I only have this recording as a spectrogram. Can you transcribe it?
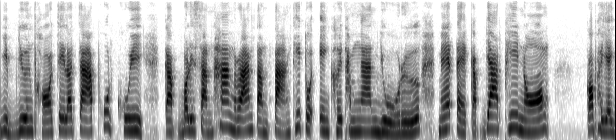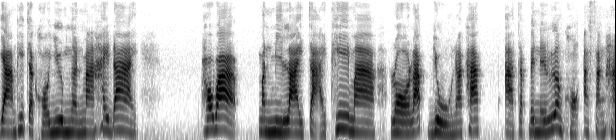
หยิบยืมขอเจรจาพูดคุย กับบริษัทห้างร้านต่างๆ ที่ตัวเองเคยทำงานอยู่หรือแม้แต่กับญาติพี่น้อง ก็พยายามที่จะขอยืมเงินมาให้ได้ เพราะว่ามันมีรายจ่ายที่มารอรับอยู่นะคะ อาจจะเป็นในเรื่องของอสังหา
